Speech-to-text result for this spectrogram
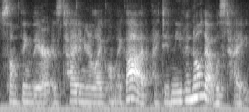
something there is tight, and you're like, oh my God, I didn't even know that was tight.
